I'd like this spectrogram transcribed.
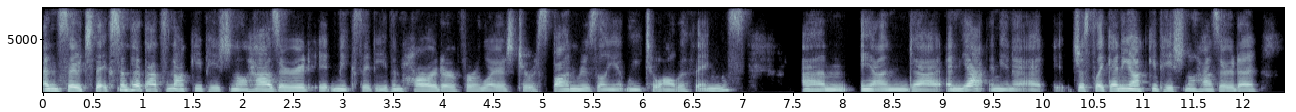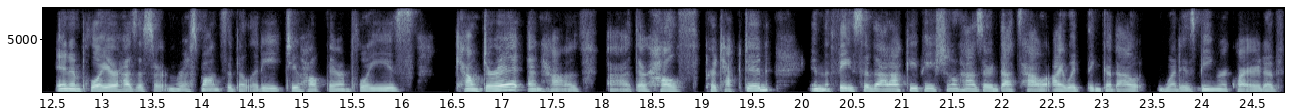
and so to the extent that that's an occupational hazard it makes it even harder for lawyers to respond resiliently to all the things um, and uh, and yeah i mean uh, just like any occupational hazard uh, an employer has a certain responsibility to help their employees counter it and have uh, their health protected in the face of that occupational hazard that's how i would think about what is being required of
